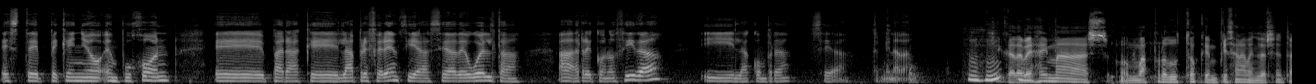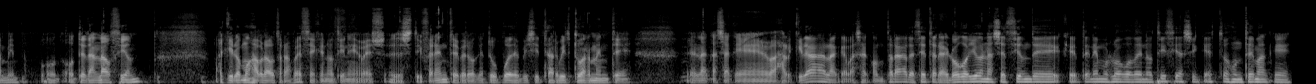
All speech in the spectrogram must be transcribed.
este pequeño empujón eh, para que la preferencia sea de vuelta ah, reconocida y la compra sea terminada. Sí, cada vez hay más, más productos que empiezan a venderse también, o, o te dan la opción. Aquí lo hemos hablado otras veces, que no tiene es, es diferente, pero que tú puedes visitar virtualmente eh, la casa que vas a alquilar, la que vas a comprar, etcétera. Y luego yo en la sección de que tenemos luego de noticias, sí que esto es un tema que,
